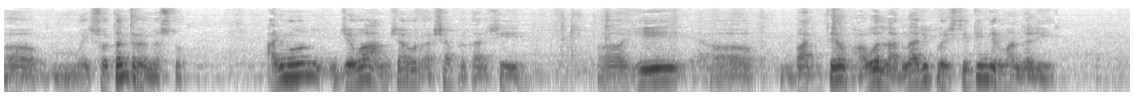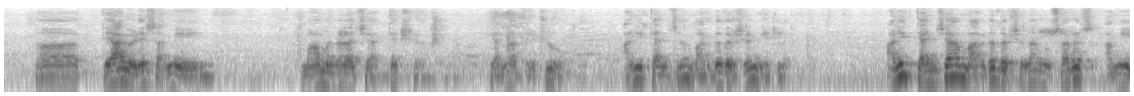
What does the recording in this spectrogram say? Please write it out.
म्हणजे स्वतंत्र नसतो. आणि म्हणून जेव्हा आमच्यावर अशा प्रकारची ही बाध्य व्हावं लागणारी परिस्थिती निर्माण झाली त्यावेळेस आम्ही महामंडळाचे अध्यक्ष यांना भेटलो आणि त्यांचं मार्गदर्शन घेतलं. आणि त्यांच्या मार्गदर्शनानुसारच आम्ही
